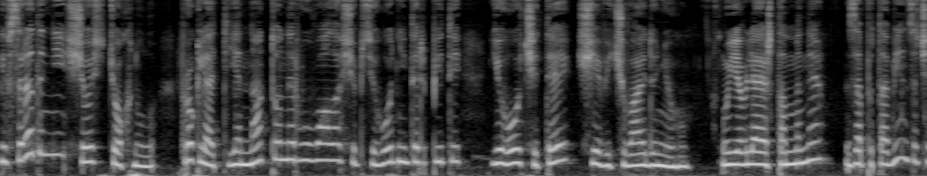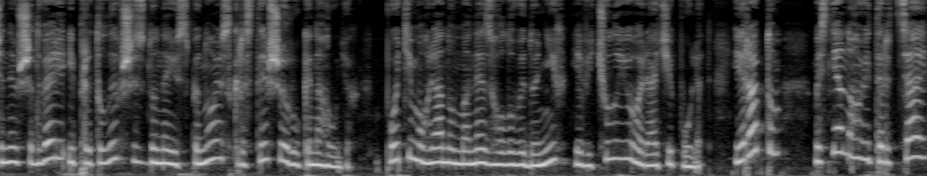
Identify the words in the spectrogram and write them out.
і всередині щось тьохнуло. Прокляття, я надто нервувала, щоб сьогодні терпіти його чи те, що я відчуваю до нього. Уявляєш там мене? Запитав він, зачинивши двері і притулившись до неї спиною, скрестивши руки на грудях. Потім оглянув мене з голови до ніг, я відчула його гарячий погляд. І раптом весняного вітерця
